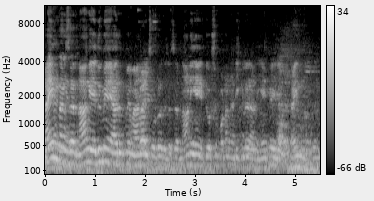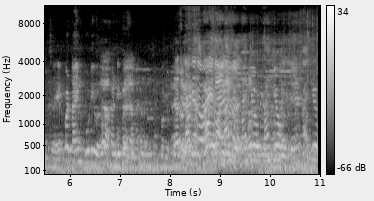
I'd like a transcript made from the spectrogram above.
டைம் தான் சார். நாங்கள் எதுவுமே யாருக்குமே வேணாம்னு சொல்றது இல்லை சார். நானும் ஏன் எட்டு வருஷம் படம் நடிக்கல? என் கையில் டைம் சார் எப்போ டைம் கூடி வருதோ கண்டிப்பாக எல்லாமே தேங்க்யூ தேங்க்யூ தேங்க்யூ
